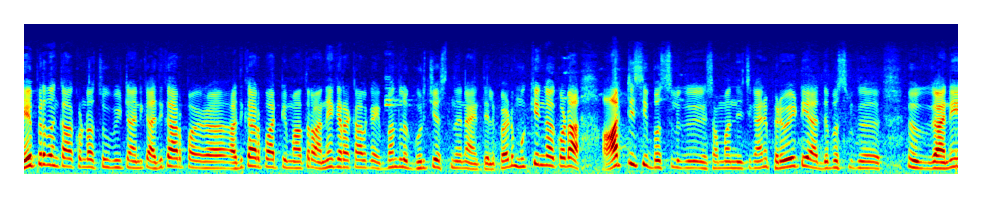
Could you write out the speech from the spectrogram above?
జయప్రదం కాకుండా చూపించడానికి అధికార అధికార పార్టీ మాత్రం అనేక రకాలుగా ఇబ్బందులకు గురి చేస్తుందని ఆయన తెలిపాడు. ముఖ్యంగా కూడా ఆర్టీసీ బస్సులకు సంబంధించి కానీ ప్రైవేట్ అద్దె బస్సులకు కానీ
